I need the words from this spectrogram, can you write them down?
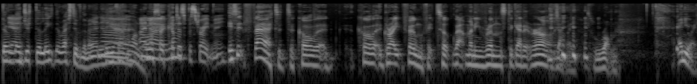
don't Yeah. they just delete the rest of them and I then know. leave that one? I know. Also, it just does frustrate me. Is it fair to, to call it a, call it a great film if it took that many runs to get it right? Exactly. It's rotten. Anyway,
